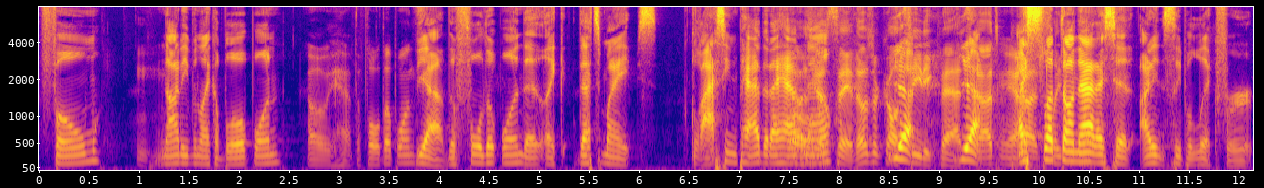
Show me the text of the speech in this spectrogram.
foam, Mm-hmm. not even like a blow up one. Oh, yeah, the fold up ones. Yeah, the fold up one that like that's my glassing pad that I I have was now. gonna say those are called Yeah. seating pads. Yeah, not- Yeah. I slept on that. pads. I said I didn't sleep a lick for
